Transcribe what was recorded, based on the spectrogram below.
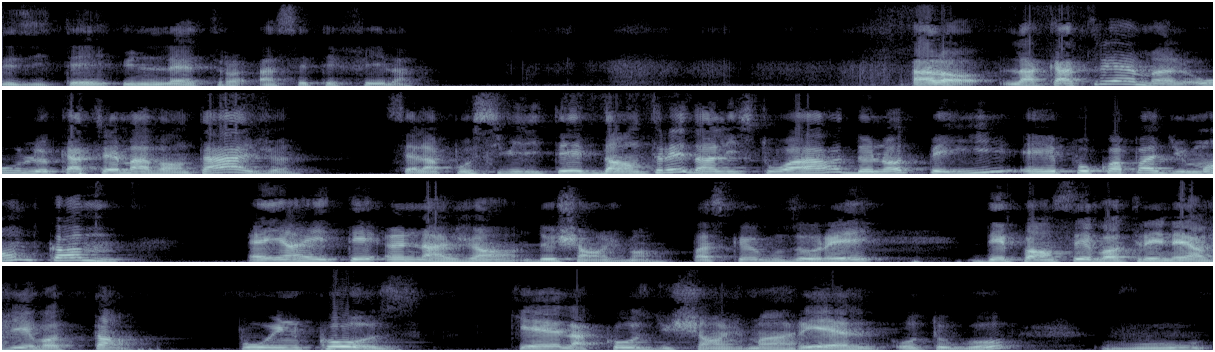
hésiter une lettre à cet effet-là. Alors, la quatrième ou le quatrième avantage, c'est la possibilité d'entrer dans l'histoire de notre pays et pourquoi pas du monde comme ayant été un agent de changement. Parce que vous aurez dépensé votre énergie et votre temps pour une cause qui est la cause du changement réel au Togo. Vous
